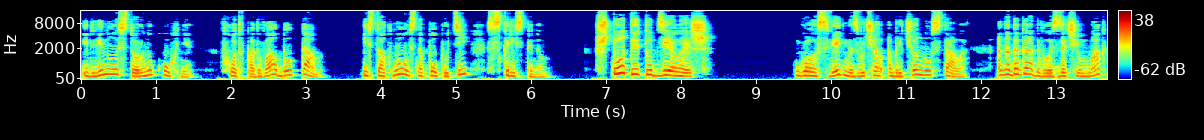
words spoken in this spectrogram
и двинулась в сторону кухни. Вход в подвал был там. И столкнулась на полпути с Криспином. «Что ты тут делаешь?» Голос ведьмы звучал обреченно устало. Она догадывалась, зачем маг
